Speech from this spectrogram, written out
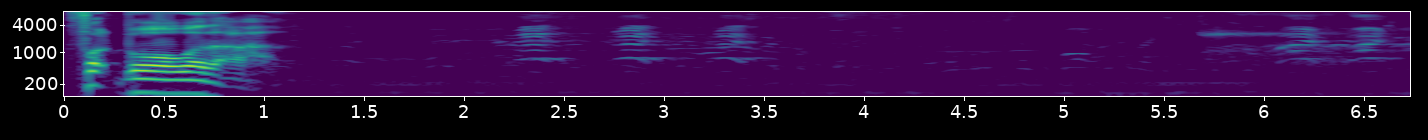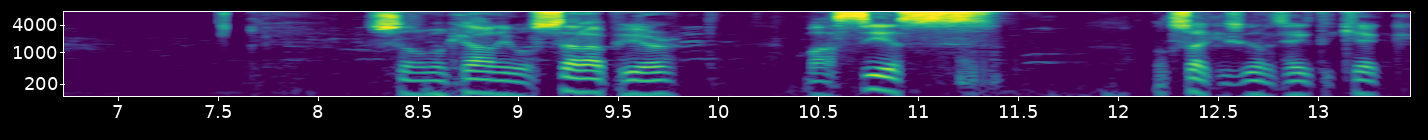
football weather. Sonoma County will set up here. Macias looks like he's going to take the kick.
